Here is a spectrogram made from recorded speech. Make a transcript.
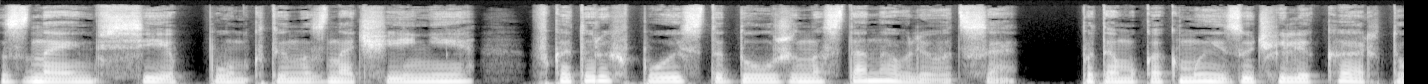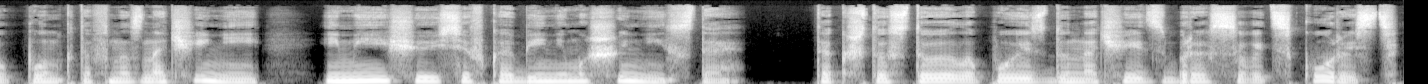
знаем все пункты назначения, в которых поезд должен останавливаться, потому как мы изучили карту пунктов назначений, имеющуюся в кабине машиниста. Так что стоило поезду начать сбрасывать скорость,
